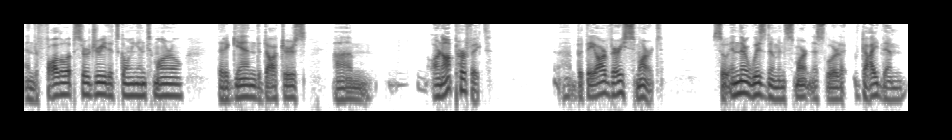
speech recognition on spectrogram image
and the follow up surgery that's going in tomorrow. That again, the doctors um, are not perfect, uh, but they are very smart. So, in their wisdom and smartness, Lord, guide them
